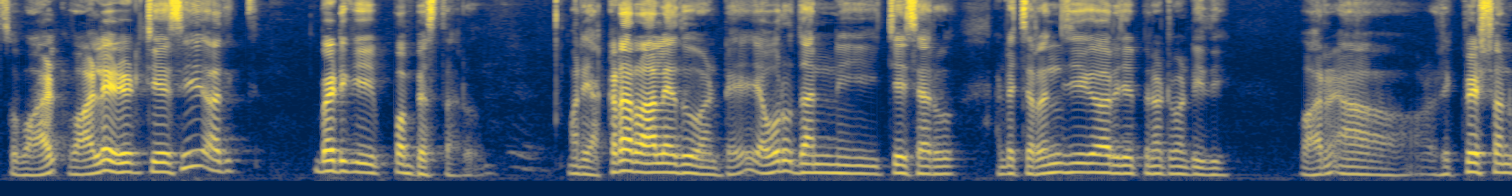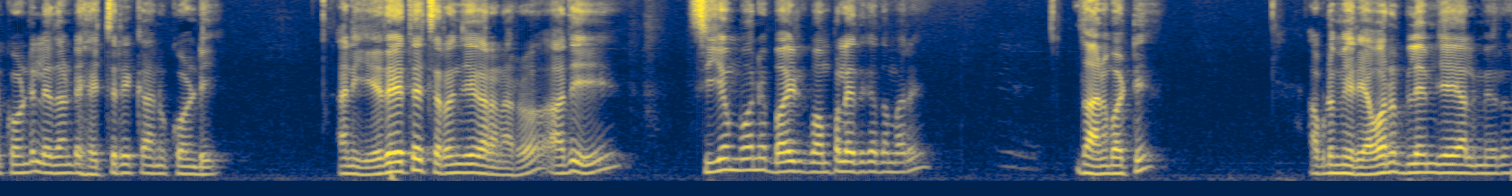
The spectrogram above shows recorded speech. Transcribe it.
సో వాళ్ళ వాళ్ళే ఎడిట్ చేసి అది బయటికి పంపిస్తారు. మరి ఎక్కడా రాలేదు అంటే ఎవరు దాన్ని చేశారు? అంటే చిరంజీవి గారు చెప్పినటువంటి ఇది. వారి రిక్వెస్ట్ అనుకోండి లేదంటే హెచ్చరిక అనుకోండి. అని ఏదైతే చిరంజీవి గారు అన్నారో అది సీఎంఓనే బయటకు పంపలేదు కదా మరి? దాన్ని బట్టి? అప్పుడు మీరు ఎవరిని బ్లేమ్ చేయాలి మీరు?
